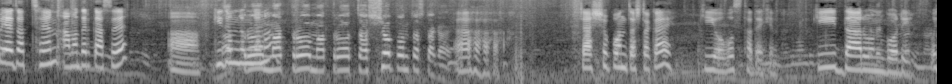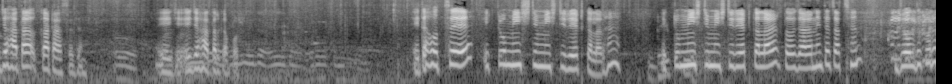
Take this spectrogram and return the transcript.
পেয়ে যাচ্ছেন আমাদের কাছে কি জমজম জানো? মাত্র মাত্র চারশো পঞ্চাশ টাকায়। চারশো পঞ্চাশ টাকায়? কি অবস্থা দেখেন। কি দারুণ বডি ওই যে হাতা কাটা আছে দেন। এই যে এই যে হাতার কাপড়। এটা হচ্ছে একটু মিষ্টি মিষ্টি রেড কালার হ্যাঁ? একটু মিষ্টি মিষ্টি রেড কালার। তো যারা নিতে চাচ্ছেন জলদি করে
